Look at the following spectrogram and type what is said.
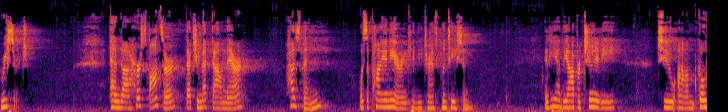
research. And uh, her sponsor that she met down there, husband, was a pioneer in kidney transplantation. And he had the opportunity to um, go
